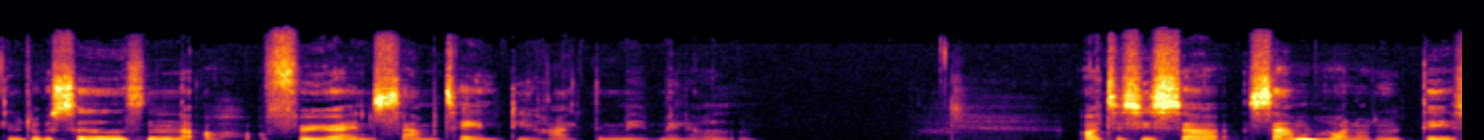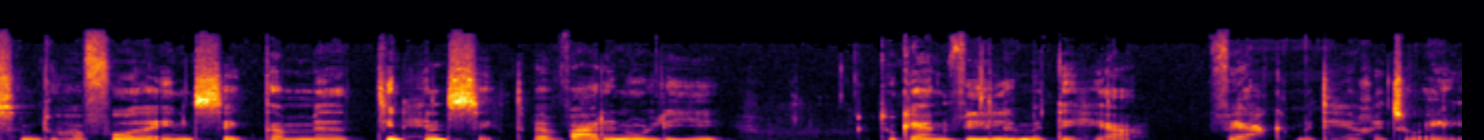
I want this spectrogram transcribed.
Eller du kan sidde sådan og, og føre en samtale direkte med maleriet. Og til sidst så sammenholder du det, som du har fået af indsigter med din hensigt. Hvad var det nu lige, du gerne ville med det her værk, med det her ritual?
